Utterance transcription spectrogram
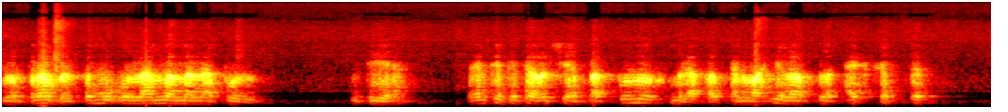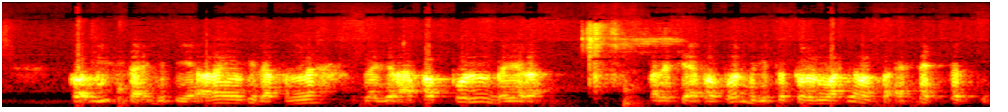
Belum pernah bertemu ulama mana pun. Gitu ya. Dan ketika usia 40 mendapatkan wahyu langsung accepted. Kok bisa gitu ya? Orang yang tidak pernah belajar apa pun belajar pada siapa pun begitu turun wahyu langsung accepted. Gitu.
